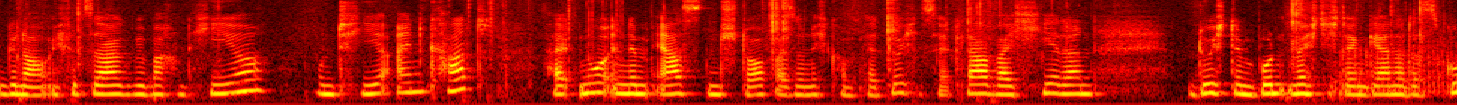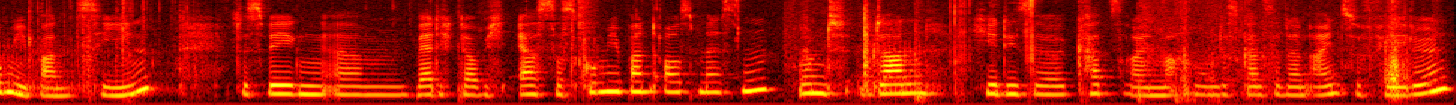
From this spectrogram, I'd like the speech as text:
Genau, ich würde sagen, wir machen hier und hier einen Cut. Halt nur in dem ersten Stoff, also nicht komplett durch, ist ja klar, weil ich hier dann durch den Bund möchte ich dann gerne das Gummiband ziehen. Deswegen ähm, werde ich, glaube ich, erst das Gummiband ausmessen und dann hier diese Cuts reinmachen, um das Ganze dann einzufädeln.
